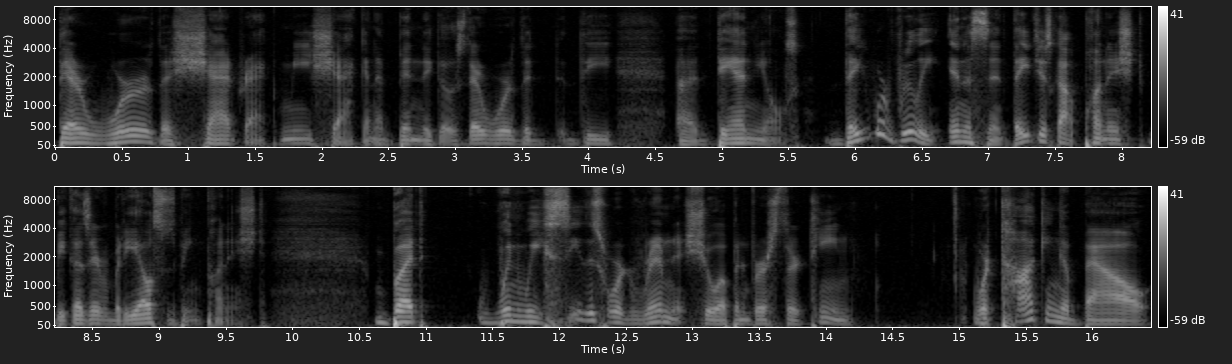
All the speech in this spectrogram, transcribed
there were the Shadrach, Meshach, and Abednego's. There were the, the uh, Daniels. They were really innocent. They just got punished because everybody else was being punished. But when we see this word remnant show up in verse 13, we're talking about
